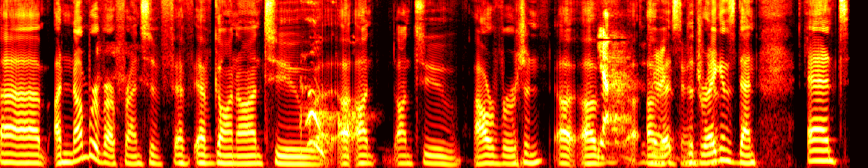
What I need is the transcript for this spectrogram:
um a number of our friends have, have, have gone on to uh, on onto our version uh, of, Yeah. The of Dragon's it, Den, the yeah. Dragon's Den, and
